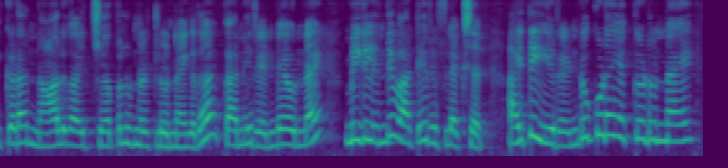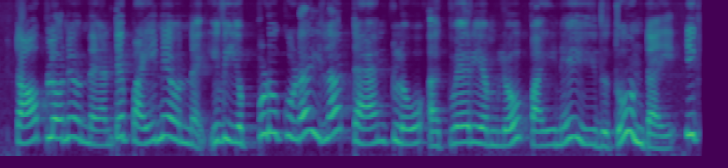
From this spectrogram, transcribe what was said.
ఇక్కడ నాలుగు ఐదు చేపలు ఉన్నట్లున్నాయి కదా? కానీ రెండే ఉన్నాయి. మిగిలింది వాటి రిఫ్లెక్షన్. అయితే ఈ రెండు కూడా ఎక్కడున్నాయి? టాప్లోనే ఉన్నాయి. అంటే పైనే ఉన్నాయి. ఇవి ఎప్పుడు కూడా ఇలా ట్యాంక్లో అక్వేరియంలో పైనే ఈదుతూ ఉంటాయి. ఇక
